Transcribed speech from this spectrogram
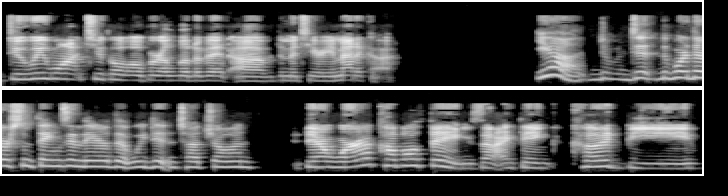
do we want to go over a little bit of the materia medica? Yeah. Did, were there some things in there that we didn't touch on? There were a couple things that I think could be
